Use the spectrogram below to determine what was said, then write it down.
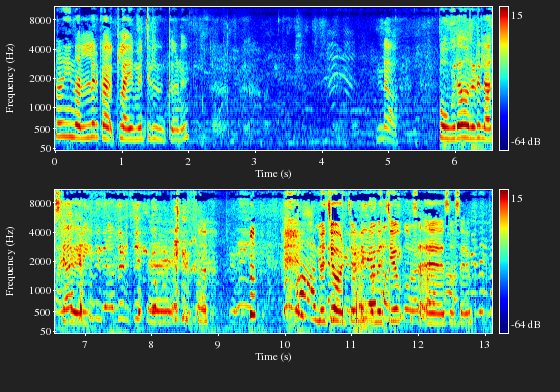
ഞാൻ ഈ നല്ലൊരു ക്ലൈമറ്റിൽ നിൽക്കാണ് പോകൂല പറഞ്ഞിട്ട് ലാസ്റ്റ് കയറി മെച്ചി ഓടിച്ചോണ്ടിരിക്കും. മെച്ചിയും സ-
